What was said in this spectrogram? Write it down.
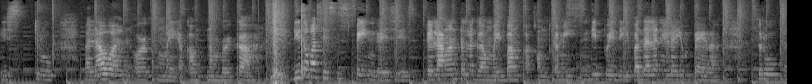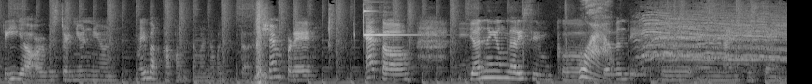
is through Palawan or kung may account number ka. Dito kasi sa Spain, guys, is kailangan talaga may bank account kami. Hindi pwede ipadala nila yung pera through RIA or Western Union. May bank account naman ako dito. At syempre, eto, yan na yung na-receive ko. Wow. 78 and 90 cents.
